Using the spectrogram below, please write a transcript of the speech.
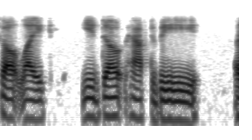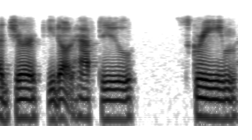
felt like you don't have to be a jerk, you don't have to scream,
